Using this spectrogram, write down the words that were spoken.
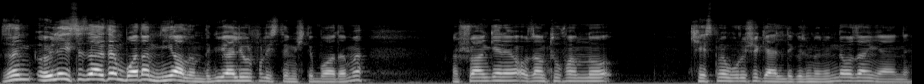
Zaten öyleyse zaten bu adam niye alındı? Güya Liverpool istemişti bu adamı. Ha, Şu an gene Ozan Tufan'ın o kesme vuruşu geldi gözümün önünde. Ozan yani.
